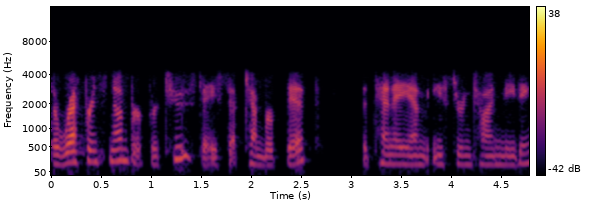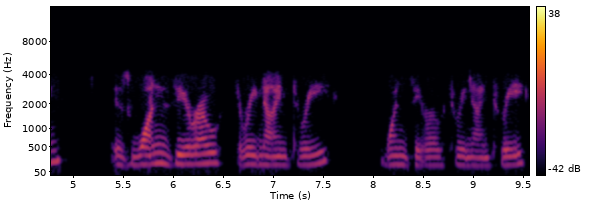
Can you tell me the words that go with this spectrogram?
The reference number for Tuesday, September 5th, the 10 a.m. Eastern Time meeting is 10393, 10393.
